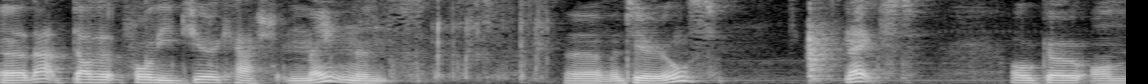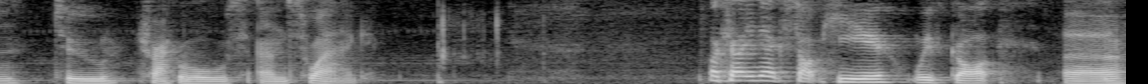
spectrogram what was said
uh, that does it for the geocache maintenance uh, materials. Next, I'll go on to trackables and swag. Okay, next up here we've got uh,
